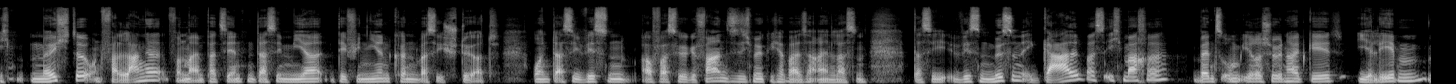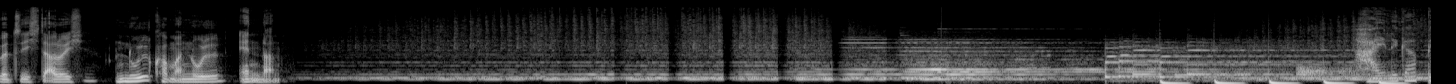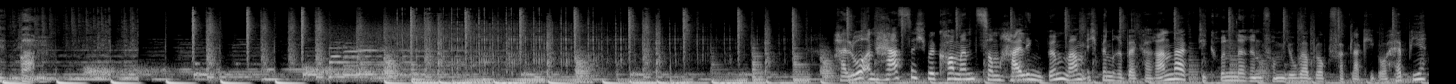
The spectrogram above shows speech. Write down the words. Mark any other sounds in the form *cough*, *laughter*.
ich möchte und verlange von meinen Patienten, dass sie mir definieren können, was sie stört und dass sie wissen, auf was für Gefahren sie sich möglicherweise einlassen, dass sie wissen müssen, egal was ich mache, wenn es um ihre Schönheit geht, ihr Leben wird sich dadurch 0,0 ändern. Hallo und herzlich willkommen zum Heiligen Bimbam. Ich bin Rebecca Randack, die Gründerin vom Yoga-Blog Fuck Lucky Go Happy.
